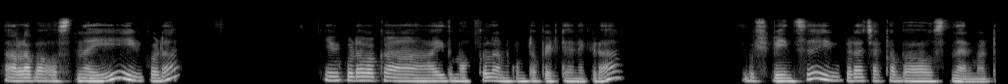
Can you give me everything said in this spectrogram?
చాలా బా వస్తున్నాయి ఇవి కూడా. ఇవి కూడా ఒక 5 పెట్టాను పెట్టానిక్కడ. బుష్ బీన్స్ ఇవి కూడా చక్కగా బా వస్తున్నాయన్నమాట.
